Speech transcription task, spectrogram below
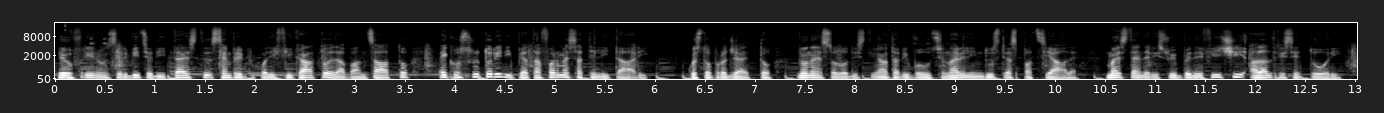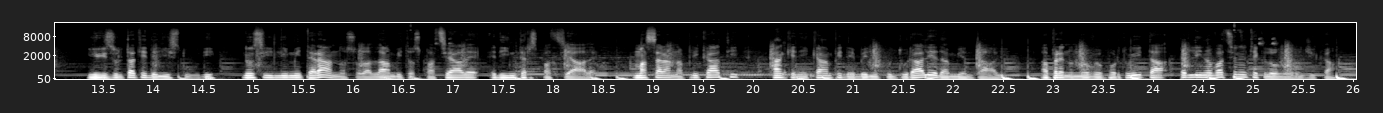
è offrire un servizio di test sempre più qualificato ed avanzato ai costruttori di piattaforme satellitari. Questo progetto non è solo destinato a rivoluzionare l'industria spaziale, ma estendere i suoi benefici ad altri settori. I risultati degli studi non si limiteranno solo all'ambito spaziale ed interspaziale, ma saranno applicati anche nei campi dei beni culturali ed ambientali, aprendo nuove opportunità per l'innovazione tecnologica.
